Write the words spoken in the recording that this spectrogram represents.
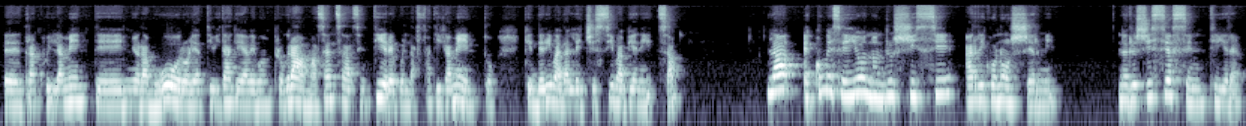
eh, tranquillamente il mio lavoro, le attività che avevo in programma, senza sentire quell'affaticamento che deriva dall'eccessiva pienezza, là è come se io non riuscissi a riconoscermi, non riuscissi a sentire.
